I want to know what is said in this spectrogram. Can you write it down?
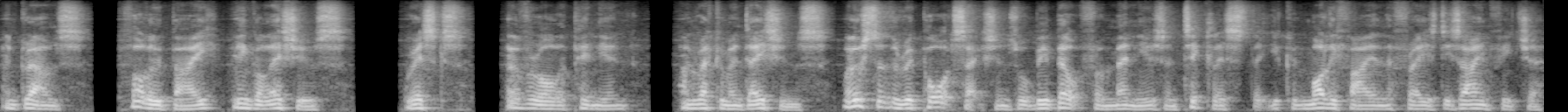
and grounds, followed by legal issues, risks, overall opinion and recommendations. Most of the report sections will be built from menus and tick lists that you can modify in the phrase design feature.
